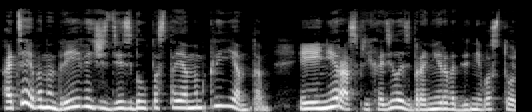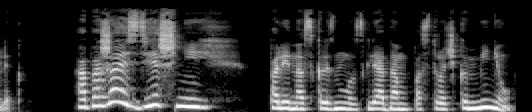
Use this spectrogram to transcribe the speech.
Хотя Иван Андреевич здесь был постоянным клиентом, и ей не раз приходилось бронировать для него столик. «Обожаю здешний...» Полина скользнула взглядом по строчкам меню,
